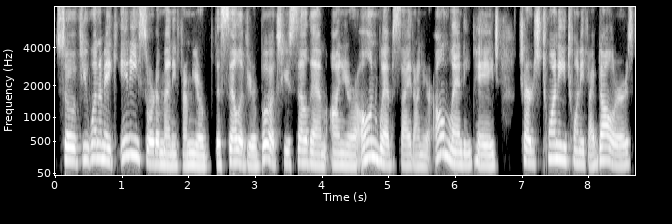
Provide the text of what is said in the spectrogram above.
So if you want to make any sort of money from your the sale of your books, you sell them on your own website, on your own landing page, charge 20, 25 dollars,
